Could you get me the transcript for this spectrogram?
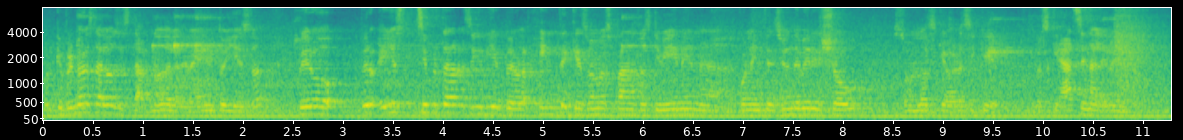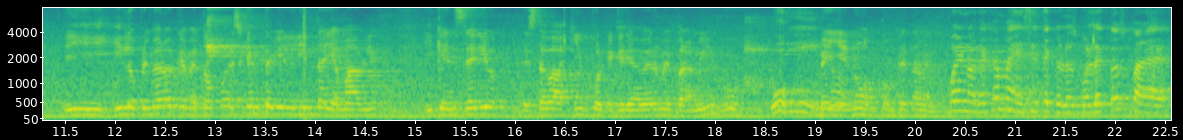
porque primero están los staff, ¿no? Del evento y esto, pero, pero ellos siempre te van a recibir bien, pero la gente que son los fans, los que vienen a- con la intención de ver el show, son los que ahora sí que, los que hacen al evento. Y, y lo primero que me topo es gente bien linda y amable, y que en serio estaba aquí porque quería verme para mí, uh, uh, Sí, me no. llenó completamente. Bueno, déjame decirte que los boletos para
